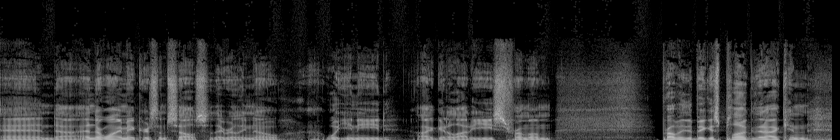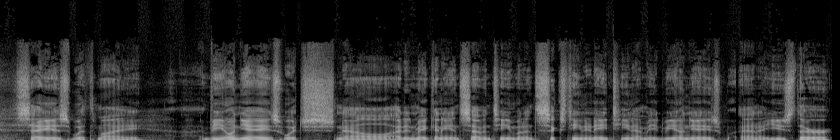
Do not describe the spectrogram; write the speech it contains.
and uh, and they're winemakers themselves, so they really know uh, what you need. I get a lot of yeast from them. Probably the biggest plug that I can say is with my Viogniers, which now I didn't make any in 17, but in 16 and 18 I made Viogniers, and I used their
